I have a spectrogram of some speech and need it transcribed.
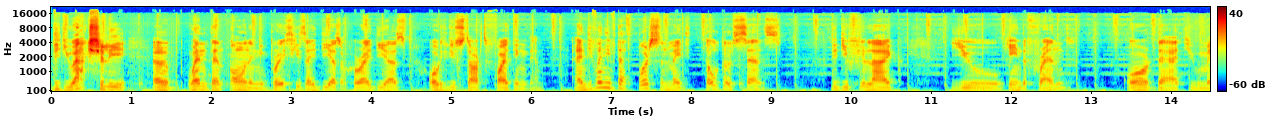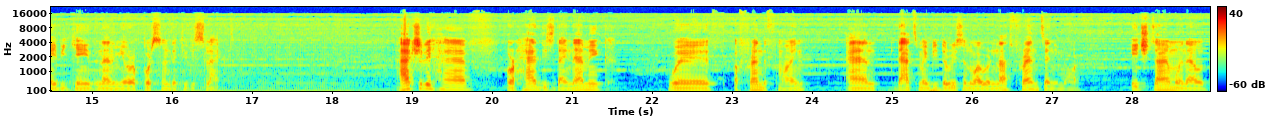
Did you actually uh, went and on and embrace his ideas or her ideas, or did you start fighting them? And even if that person made total sense, did you feel like you gained a friend or that you maybe gained an enemy or a person that you disliked? I actually have or had this dynamic with a friend of mine, and that's maybe the reason why we're not friends anymore. Each time when I would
